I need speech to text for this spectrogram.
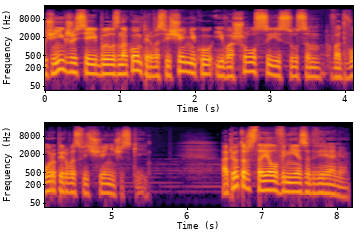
Ученик же сей был знаком первосвященнику и вошел с Иисусом во двор первосвященнический. А Петр стоял вне за дверями.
